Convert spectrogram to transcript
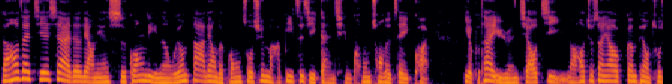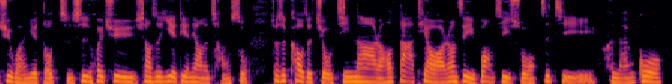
然后在接下来的两年时光里呢，我用大量的工作去麻痹自己感情空窗的这一块，也不太与人交际，然后就算要跟朋友出去玩，也都只是会去像是夜店那样的场所，就是靠着酒精啊，然后大跳啊，让自己忘记说自己很难过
